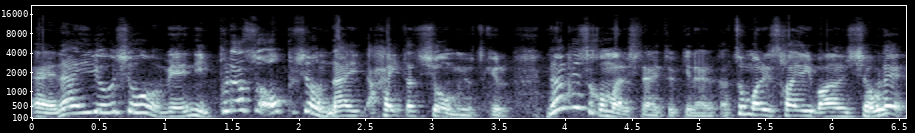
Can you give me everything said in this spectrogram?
え内容証明にプラスオプションない配達証明をつける。なんでそこまでしないといけないのか。つまり裁判所で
